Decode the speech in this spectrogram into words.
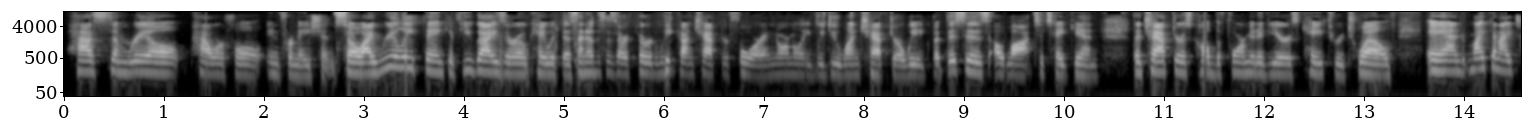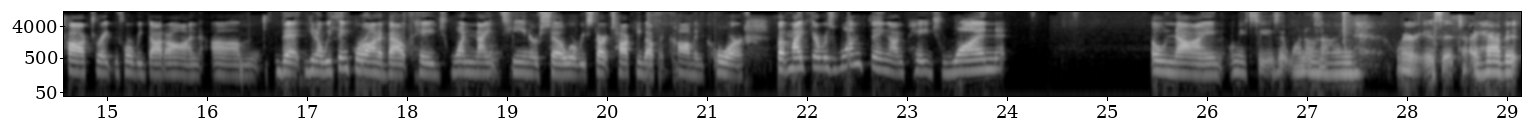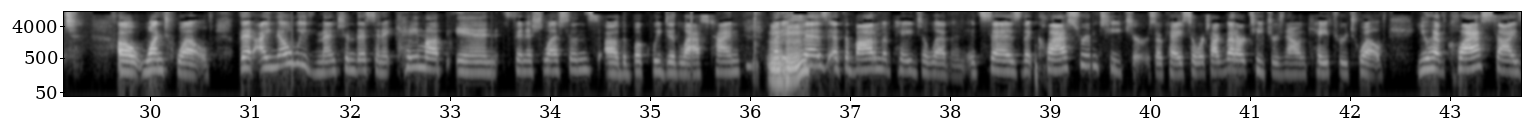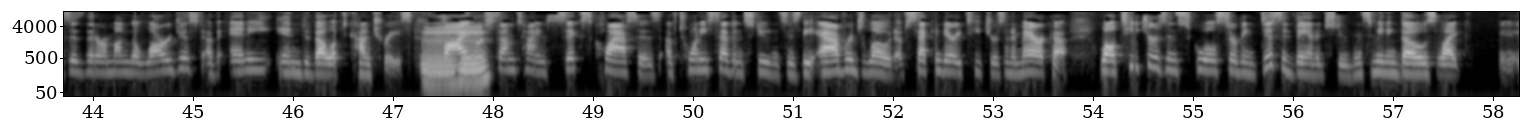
has some real powerful information. So I really think if you guys are okay with this, I know this is our third week on chapter four, and normally we do one chapter a week, but this is a lot to take in. The chapter is called The Formative Years K through 12. And Mike and I talked right before we got on um, that, you know, we think we're on about page 119 or so where we start talking about the Common Core. But Mike, there was one thing on page 109. Let me see, is it 109? Where is it? I have it Oh, 112. That I know we've mentioned this and it came up in Finnish Lessons, uh, the book we did last time. But mm-hmm. it says at the bottom of page 11, it says that classroom teachers, okay, so we're talking about our teachers now in K through 12, you have class sizes that are among the largest of any in developed countries. Mm-hmm. Five or sometimes six classes of 27 students is the average load of secondary teachers in America, while teachers in schools serving disadvantaged students, meaning those like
